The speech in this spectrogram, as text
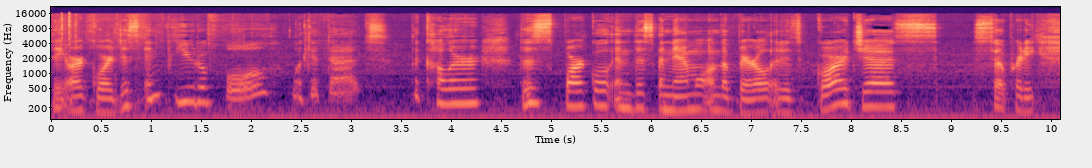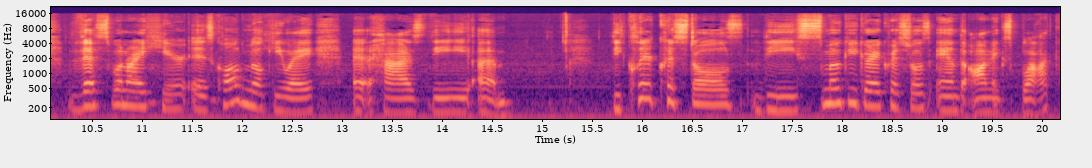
they are gorgeous and beautiful. Look at that. The color, the sparkle, and this enamel on the barrel. It is gorgeous. So pretty. This one right here is called Milky Way. It has the um, the clear crystals, the smoky gray crystals, and the onyx black.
